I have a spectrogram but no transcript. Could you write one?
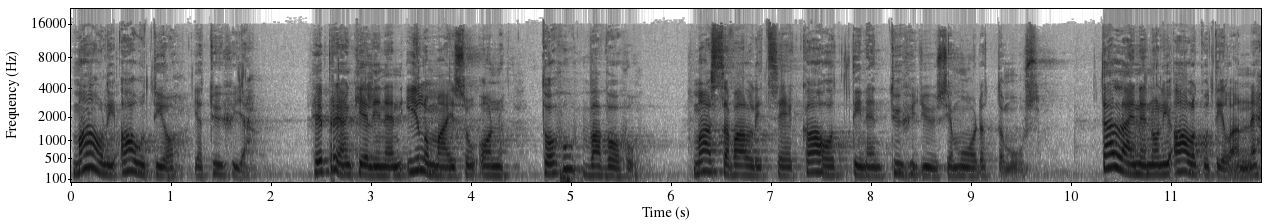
Maa oli autio ja tyhjä. Hebreankielinen ilmaisu on tohu vavohu. Maassa vallitsee kaoottinen tyhjyys ja muodottomuus. Tällainen oli alkutilanne,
